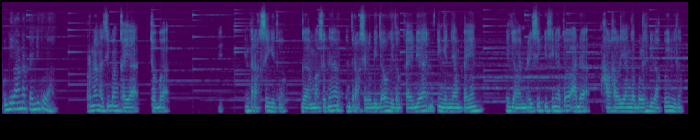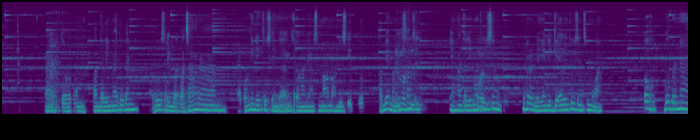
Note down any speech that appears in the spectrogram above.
Kuntilanak kayak gitulah. Pernah nggak sih bang kayak coba interaksi gitu? Gak maksudnya interaksi lebih jauh gitu. Kayak dia ingin nyampein, eh jangan berisik di sini atau ada hal-hal yang nggak boleh dilakuin gitu. Nah itu lantai lima itu kan aku sering buat pacaran. Ya, mungkin itu sehingga jangan yang senonoh di situ. Tapi emang iseng sih. Yang lantai lima itu Oh. iseng. Beneran deh yang di GL itu iseng semua. Oh, gue pernah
